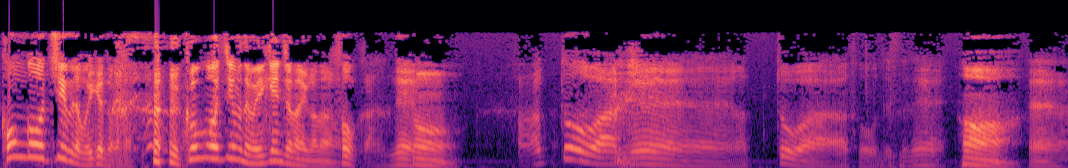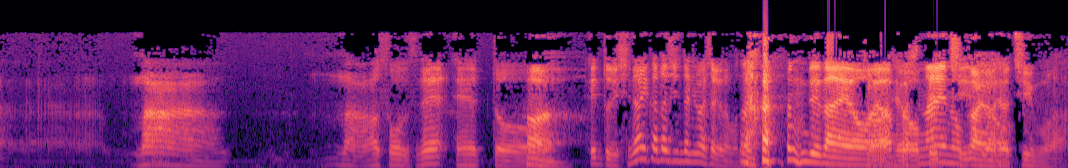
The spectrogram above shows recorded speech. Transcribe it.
混合チームでもいけるのかな？混合チームでもいけんじゃないかな？そうかね。うん。あとはね、あとは、そうですね。はえーまあ、まあ、そうですね。えーっと、はエントリーしない形になりましたけどもね。い。なんでだよ。やっぱしないのかよ。チームは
